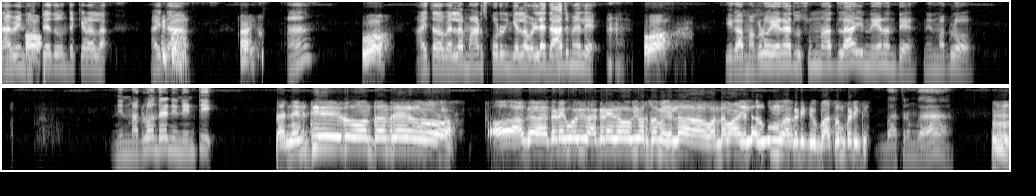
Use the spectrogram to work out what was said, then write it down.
ನಾವೇನ್ ಹಾ. ಇಷ್ಟೇದು ಅಂತ ಕೇಳಲ್ಲ. ಆಯ್ತಾ? ಆಯ್ತು. ಆ? ಓ. ಆಯ್ತಾ ಅವೆಲ್ಲ ಮಾಡಿಸ್ಕೊಡು ನಿಂಗೆಲ್ಲ ಒಳ್ಳೇದಾದ್ಮೇಲೆ ಓ. ಈಗ ಮಗಳು ಏನಾದ್ಲು ಸುಮ್ಮನೆ ಆದ್ಲ ಇನ್ನೇನಂತೆ ನಿನ್ ಮಗಳು? ನಿನ್ ಮಗಳು ಅಂದ್ರೆ ನಿನ್ ಹೆಂಡತಿ. ನನ್ನ ಹೆಂಡತಿರು ಅಂತಂದ್ರೆ ಆ, ಆಗ ಆ ಕಡೆಗೆ ಹೋಗಿ ಆ ಕಡೆಗೆ ಹೋಗಿವ್ರ ಸ್ವಾಮಿ ಎಲ್ಲ ಒಂದ ಮಾ ಎಲ್ಲ ರೂಮ್ ಆ ಕಡೆಗೆ ಬಾತ್ರೂಮ್ ಕಡೆಗೆ. ಬಾತ್ರೂಮ್ಗ ಹ್ಮ್.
